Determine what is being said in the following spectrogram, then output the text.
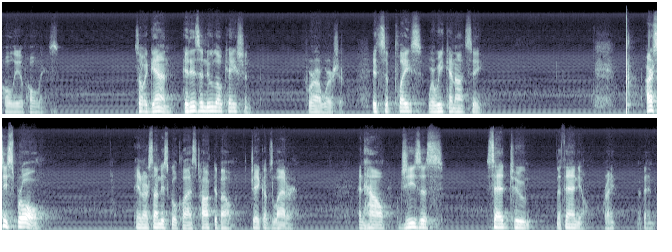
Holy of Holies. So, again, it is a new location for our worship. It's a place where we cannot see. R.C. Sproul in our Sunday school class talked about Jacob's ladder and how Jesus said to Nathaniel, right? Nathaniel.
